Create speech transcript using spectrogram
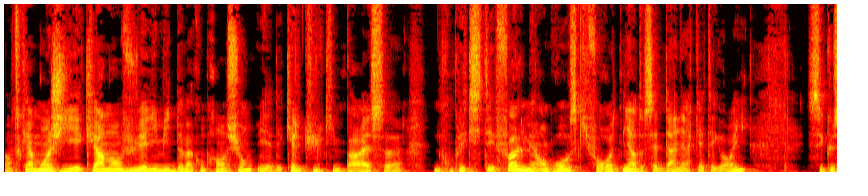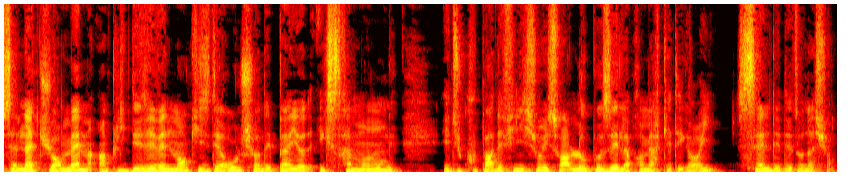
en tout cas, moi, j'y ai clairement vu les limites de ma compréhension. Il y a des calculs qui me paraissent euh, une complexité folle, mais en gros, ce qu'il faut retenir de cette dernière catégorie, c'est que sa nature même implique des événements qui se déroulent sur des périodes extrêmement longues, et du coup, par définition, ils sont à l'opposé de la première catégorie, celle des détonations.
